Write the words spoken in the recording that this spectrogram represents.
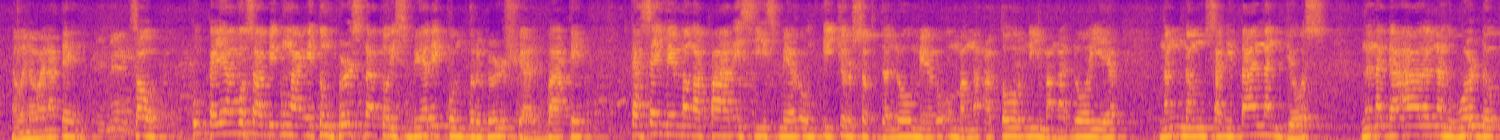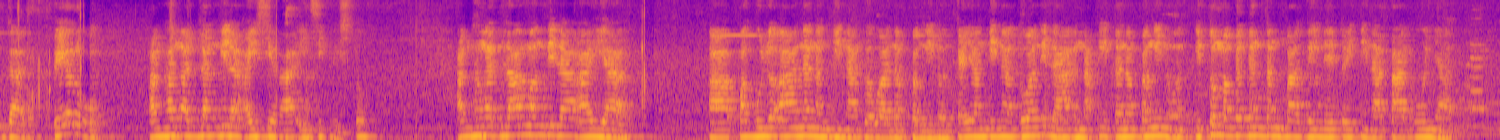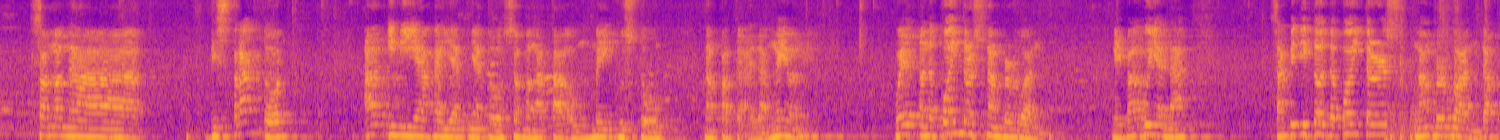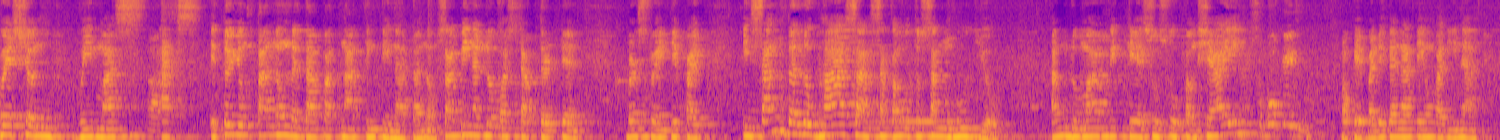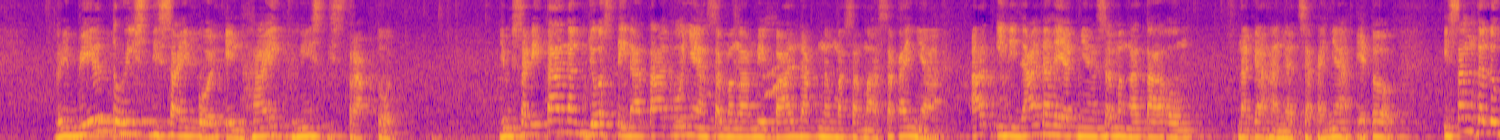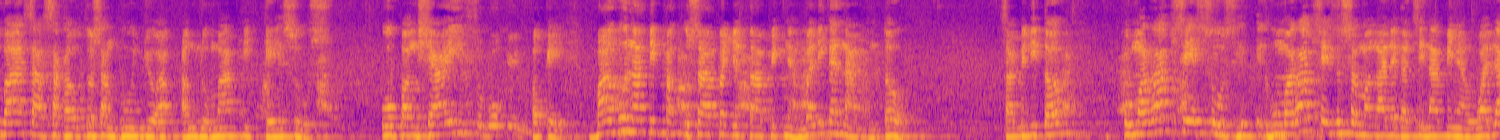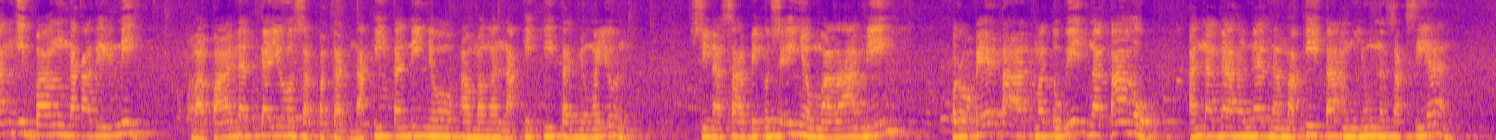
Nawa natin. Amen. So, kaya ko sabi ko nga, itong verse na to is very controversial. Bakit? Kasi may mga Pharisees, mayroong teachers of the law, mayroong mga attorney, mga lawyer ng, ng salita ng Diyos na nag-aaral ng Word of God. Pero, ang hangad lang nila ay sirain si Kristo. Ang hangad lamang nila ay ah, ah, pabulaanan ang ginagawa ng Panginoon. Kaya ang ginagawa nila, ang nakita ng Panginoon, itong magagandang bagay na ito ay tinatago niya sa mga distractor at iniyahayag niya to sa mga taong may gusto ng pagkaalam. Ngayon, well, on the pointers number one, may bago yan ha. Sabi dito, the pointers number one, the question we must ask. Ito yung tanong na dapat nating tinatanong. Sabi ng Lucas chapter 10, verse 25, Isang dalubhasa sa kautosang Hudyo ang lumapit kay Jesus upang siya ay Subukin. Okay, balikan natin yung kanina. Reveal to his disciple and hide to his distractor. Yung salita ng Diyos, tinatago niya sa mga may balak ng masama sa Kanya at inilalahayag niya sa mga taong naghahangad sa Kanya. Ito, isang dalubhasa sa kautosang Hudyo ang lumapit kay Jesus upang siya ay Subukin. Okay, bago natin pag-usapan yung topic niya, balikan natin to. Sabi dito, humarap si Jesus, humarap si Jesus sa mga alagad, sinabi niya, walang ibang nakarinig. Mapalad kayo sapagkat nakita ninyo ang mga nakikita nyo ngayon. Sinasabi ko sa inyo, maraming propeta at matuwid na tao ang naghahangad na makita ang inyong nasaksiyan.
